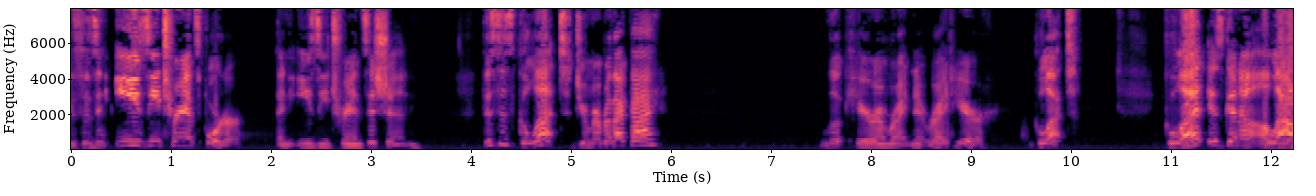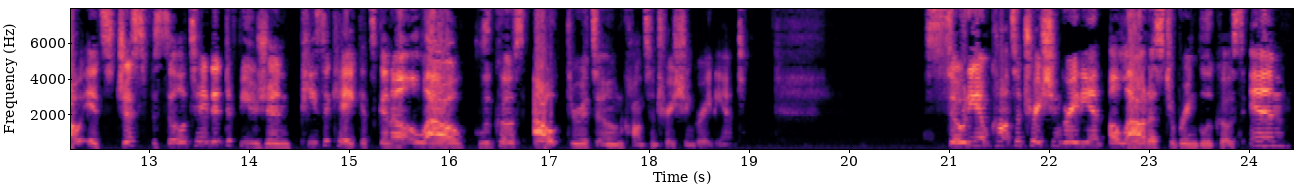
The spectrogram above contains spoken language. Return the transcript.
This is an easy transporter, an easy transition. This is GLUT. Do you remember that guy? Look here, I'm writing it right here. GLUT. GLUT is going to allow, it's just facilitated diffusion, piece of cake. It's going to allow glucose out through its own concentration gradient. Sodium concentration gradient allowed us to bring glucose in.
